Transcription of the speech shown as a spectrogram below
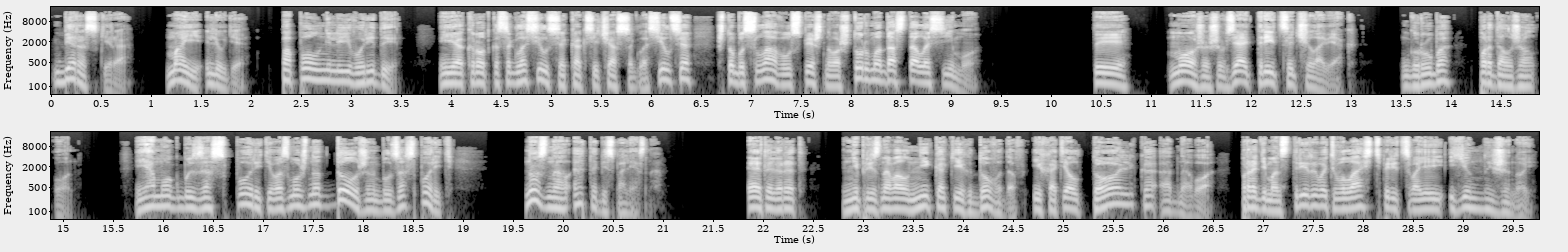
Бераскира, мои люди, пополнили его ряды, и я кротко согласился, как сейчас согласился, чтобы слава успешного штурма досталась ему. «Ты можешь взять тридцать человек», — грубо продолжал он. Я мог бы заспорить и, возможно, должен был заспорить, но знал это бесполезно. Этельред не признавал никаких доводов и хотел только одного — продемонстрировать власть перед своей юной женой.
